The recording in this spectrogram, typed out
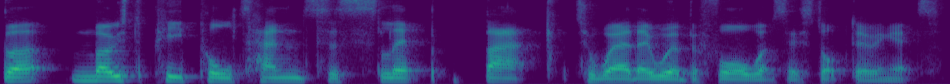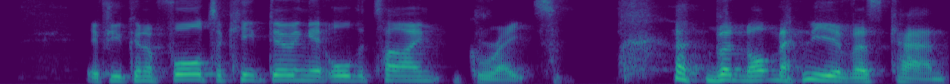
but most people tend to slip back to where they were before once they stop doing it. If you can afford to keep doing it all the time, great. but not many of us can.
